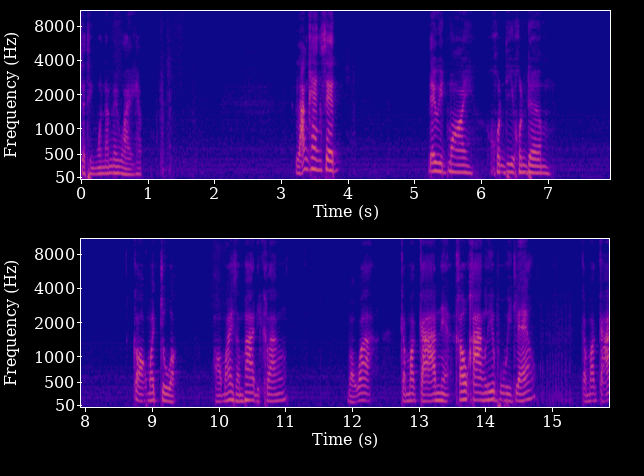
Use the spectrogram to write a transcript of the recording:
จะถึงวันนั้นไวๆครับ หลังแข่งเสร็จ เดวิดมอย คนดีคนเดิม ก็ออกมาจวก ออกมาให้สัมภาษณ์อีกครั้ง บอกว่ากรรมการเนี่ย เข้าข้างลิเวอร์พูลอีกแล้ว กรรมการ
